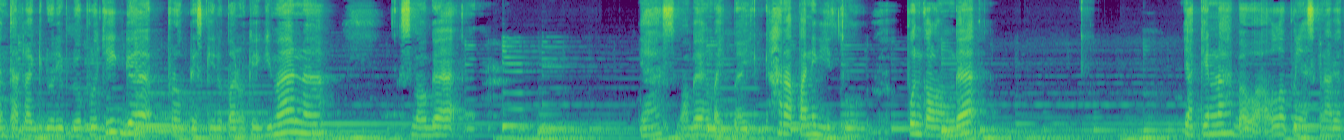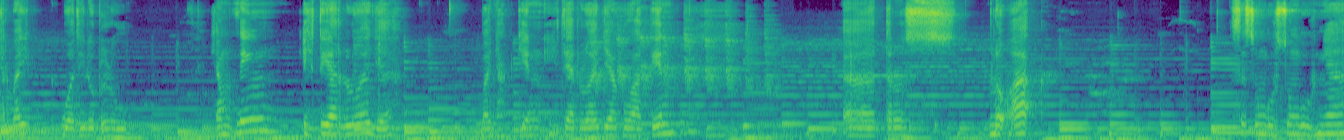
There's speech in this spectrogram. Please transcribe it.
bentar lagi 2023, progres kehidupan kayak gimana. Semoga ya, semoga yang baik-baik. Harapannya gitu. Pun kalau enggak yakinlah bahwa Allah punya skenario terbaik buat hidup lu. Yang penting ikhtiar dulu aja. Banyakin ikhtiar dulu aja kuatin. Uh, terus doa sesungguh-sungguhnya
